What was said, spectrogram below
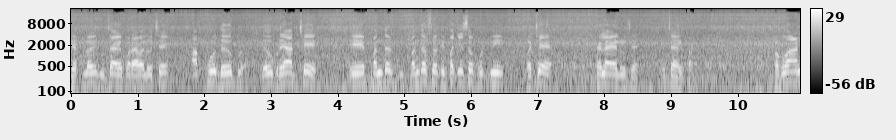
જેટલો ઊંચાઈ ઉપર આવેલું છે. આખું દેવ, દેવપ્રયાગ છે એ પંદર, પંદરસોથી પચીસો ફૂટની વચ્ચે ફેલાયેલું છે ઊંચાઈ ઉપર. ભગવાન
